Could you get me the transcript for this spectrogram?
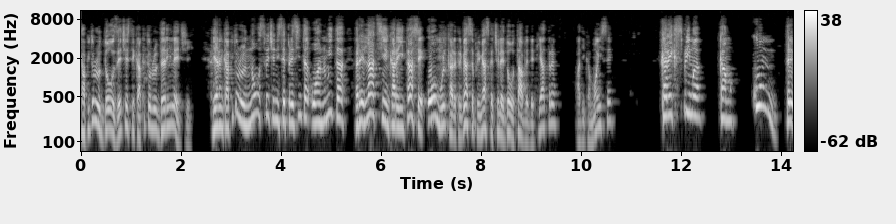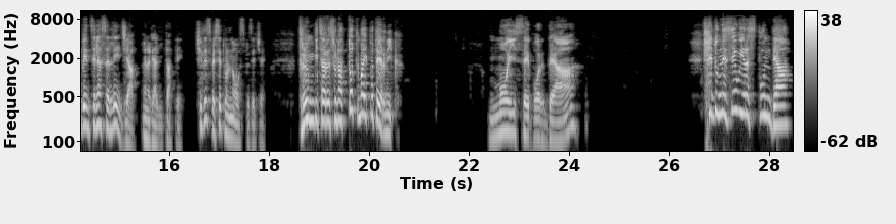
Capitolul 20 este capitolul dării legii. Iar în capitolul 19 ni se prezintă o anumită relație în care intrase omul care trebuia să primească cele două table de piatră, adică Moise, care exprimă cam cum trebuie înțeleasă legea în realitate. Citeți versetul 19. Trâmbița răsuna tot mai puternic. Moise vorbea și Dumnezeu îi răspundea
